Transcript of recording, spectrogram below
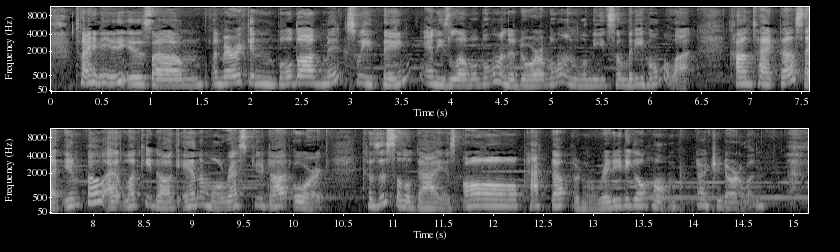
Tiny is um, American Bulldog mix, we think, and he's lovable and adorable and will need somebody home a lot. Contact us at info at luckydoganimalrescue.org because this little guy is all packed up and ready to go home. Aren't you, darling?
